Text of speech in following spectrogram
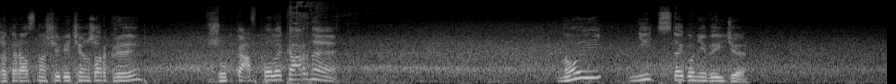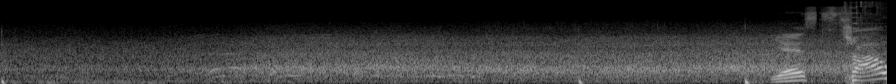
Bierze teraz na siebie ciężar gry. Rzutka w pole karne. No i nic z tego nie wyjdzie. Jest strzał.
